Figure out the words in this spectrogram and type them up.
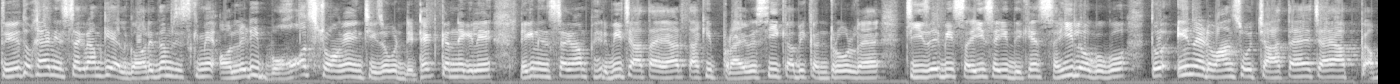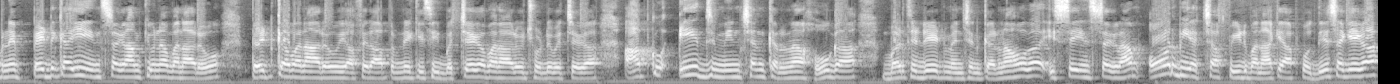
तो ये तो खैर इंस्टाग्राम के एल्गोरिदम्स इसमें ऑलरेडी बहुत स्ट्रॉन्ग है इन चीज़ों को डिटेक्ट करने के लिए। लेकिन इंस्टाग्राम फिर भी चाहता है यार ताकि प्राइवेसी का भी कंट्रोल रहे, चीज़ें भी सही सही दिखें, सही लोगों को तो इन एडवांस वो चाहता है, चाहे आप अपने पेट का ही इंस्टाग्राम क्यों ना बना रहे हो पेट का बना रहे हो, या फिर आप अपने किसी बच्चे का बना रहे हो, छोटे बच्चे का, आपको एज मेंशन करना होगा बर्थ डेट मेंशन करना होगा, इससे इंस्टाग्राम और भी अच्छा फ़ीड बना के आपको दे सकेगा,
